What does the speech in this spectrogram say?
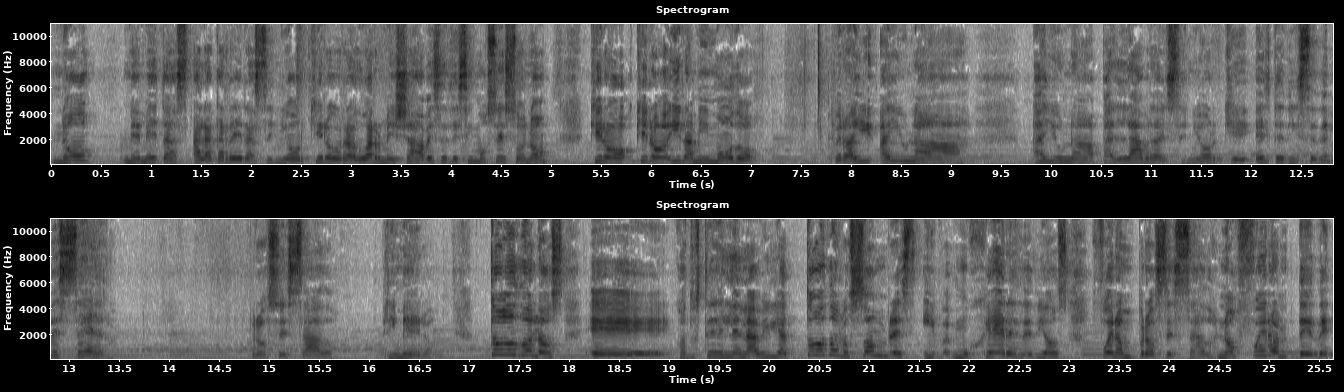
No me metas a la carrera, Señor, quiero graduarme ya. A veces decimos eso, ¿no? Quiero, quiero ir a mi modo. Pero hay, hay, una, hay una palabra del Señor que Él te dice, debe ser procesado primero todos los, eh, cuando ustedes leen la Biblia, todos los hombres y mujeres de Dios fueron procesados, no fueron de,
